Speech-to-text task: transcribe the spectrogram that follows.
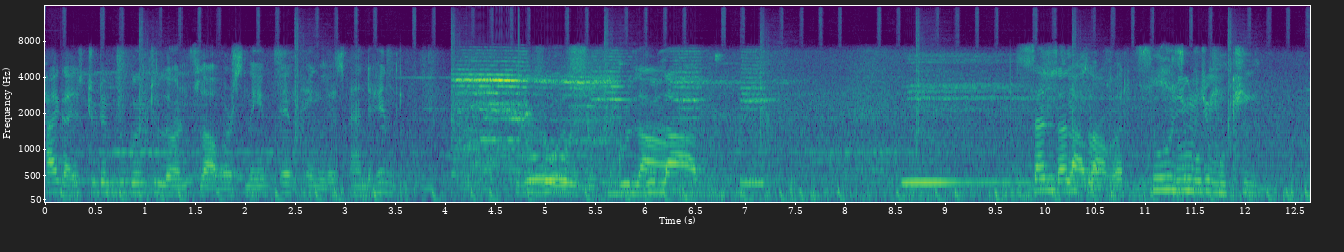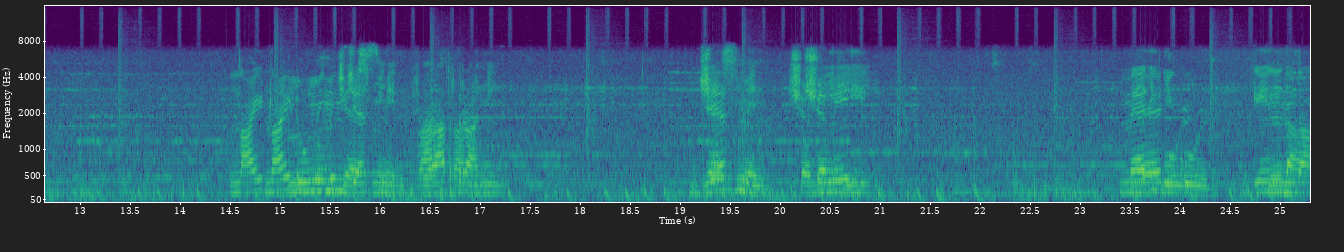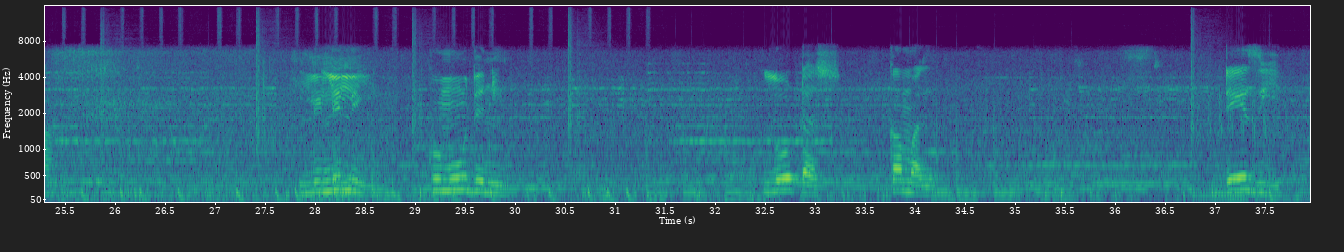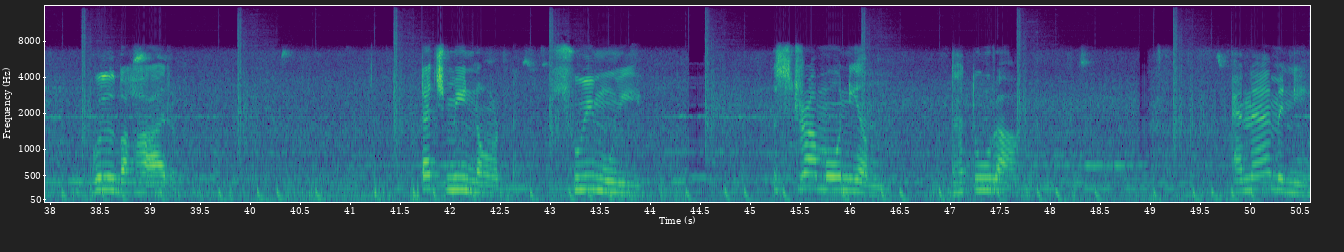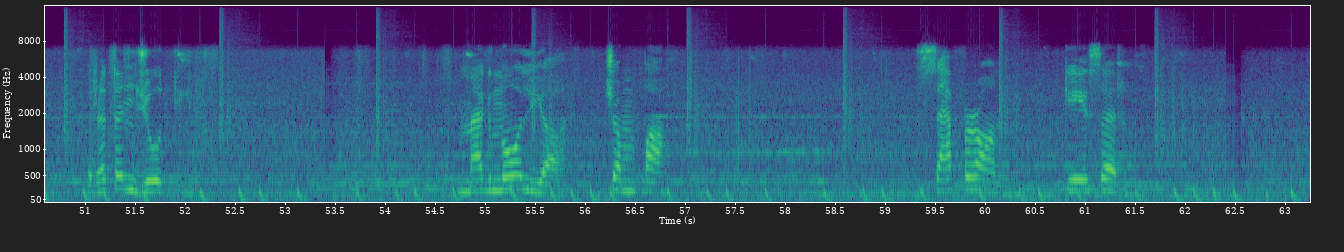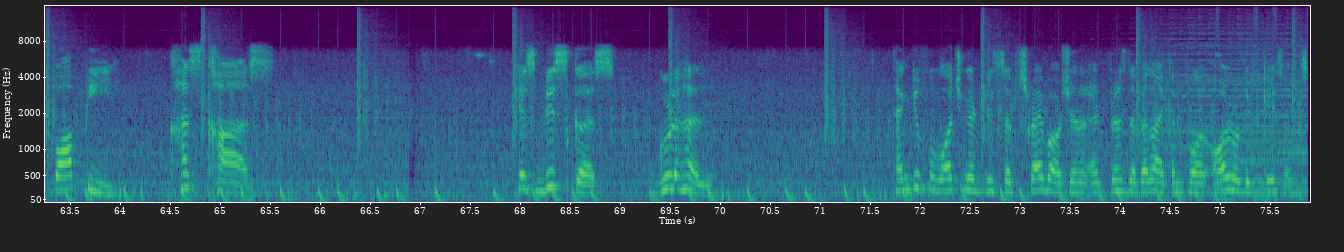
Hi guys, today we're going to learn flowers name in English and Hindi. Rose, gulab, sunflower, surjmukhi, night, Night blooming jasmine, ratrani, jasmine, chameli, marigold, genda, lily, kumudini, lotus, kamal, daisy, gulbahar, touch me not, chhuimui, stramonium, dhatura, anemone ratan jyoti magnolia, champa. Saffron, kesar, poppy, khaskhas, hibiscus, gudhal. Thank you for watching and please subscribe our channel and press the bell icon for all notifications.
